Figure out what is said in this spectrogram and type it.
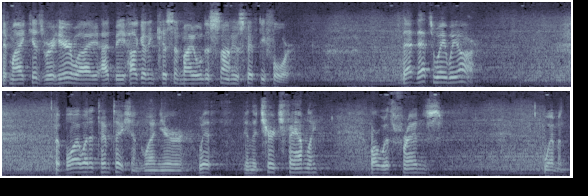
if my kids were here, why, I'd be hugging and kissing my oldest son who's 54. That, that's the way we are. But boy, what a temptation when you're with, in the church family, or with friends, women.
